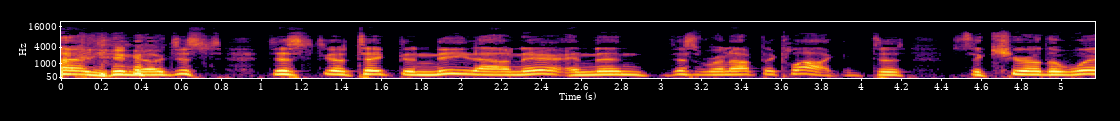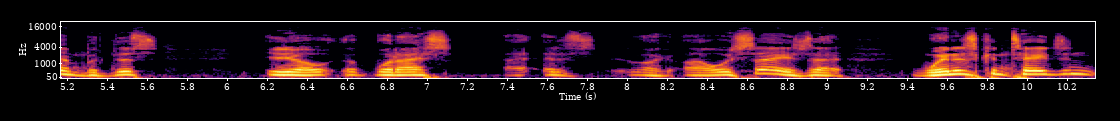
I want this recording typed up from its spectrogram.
Uh, you know, just just you know, take the knee down there and then just run out the clock to secure the win. But this, you know, what I it's, like I always say is that win is contagion,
